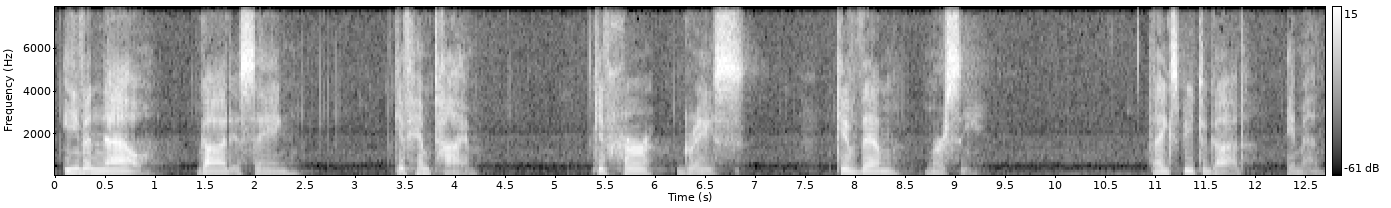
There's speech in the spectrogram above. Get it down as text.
Even now, God is saying, give him time, give her grace, give them mercy. Thanks be to God. Amen.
